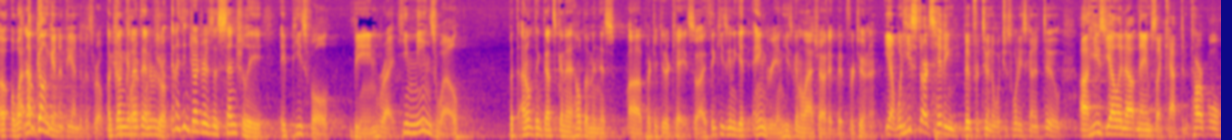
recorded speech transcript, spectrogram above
A, a what now? A Gungan at the end of his rope. A Gungan at the end of his rope. And I think Jar Jar is essentially a peaceful being. Right. He means well, but I don't think that's going to help him in this uh, particular case. So I think he's going to get angry and he's going to lash out at Bib Fortuna. Yeah, when he starts hitting Bib Fortuna, which is what he's going to do, uh, he's yelling out names like Captain Tarpals,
